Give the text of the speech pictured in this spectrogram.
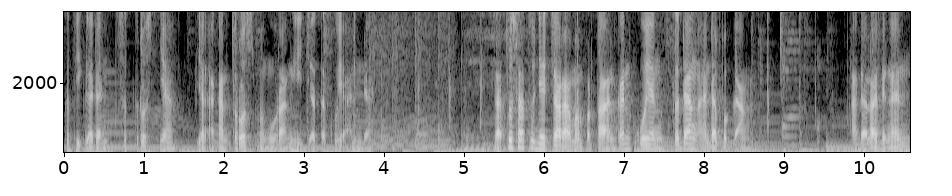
ketiga, dan seterusnya yang akan terus mengurangi jatah kue Anda. Satu-satunya cara mempertahankan kue yang sedang Anda pegang adalah dengan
